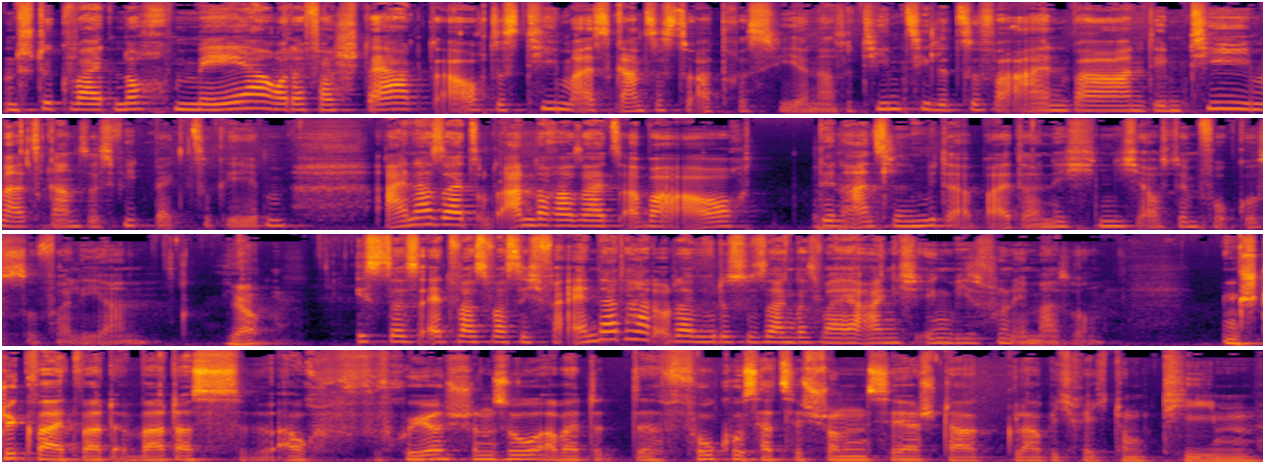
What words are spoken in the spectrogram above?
ein Stück weit noch mehr oder verstärkt auch das Team als Ganzes zu adressieren, also Teamziele zu vereinbaren, dem Team als Ganzes Feedback zu geben. Einerseits und andererseits aber auch den einzelnen Mitarbeiter nicht, nicht aus dem Fokus zu verlieren. Ja. Ist das etwas, was sich verändert hat oder würdest du sagen, das war ja eigentlich irgendwie schon immer so? Ein Stück weit war, war das auch früher schon so, aber der Fokus hat sich schon sehr stark, glaube ich, Richtung Team,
